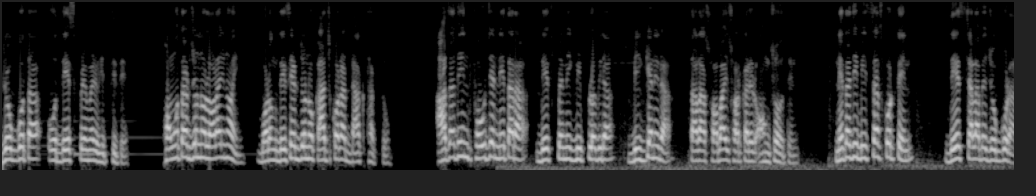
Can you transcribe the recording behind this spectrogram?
যোগ্যতা ও দেশপ্রেমের ভিত্তিতে। ক্ষমতার জন্য লড়াই নয়, বরং দেশের জন্য কাজ করার ডাক থাকত। আজাদ হিন্দ ফৌজের নেতারা, দেশপ্রেমিক বিপ্লবীরা, বিজ্ঞানীরা, তারা সবাই সরকারের অংশ হতেন। নেতাজি বিশ্বাস করতেন, দেশ চালাবে যোগ্যরা,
